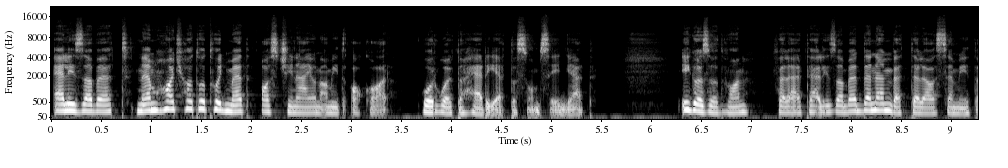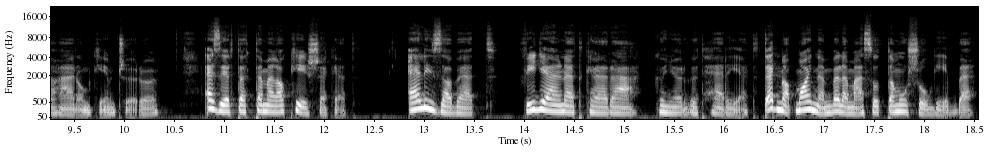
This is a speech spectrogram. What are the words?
Elizabeth, nem hagyhatod, hogy Matt azt csináljon, amit akar, horholta Harriet a szomszédját. Igazad van, felelte Elizabeth, de nem vette le a szemét a három kémcsőről. Ezért tettem el a késeket. Elizabeth, figyelned kell rá, könyörgött Harriet. Tegnap majdnem belemászott a mosógépbe.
